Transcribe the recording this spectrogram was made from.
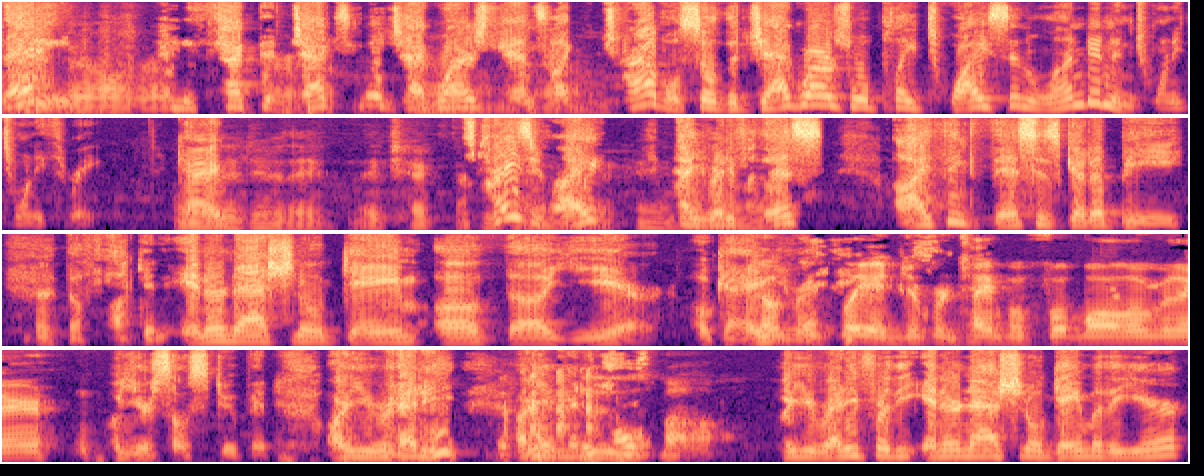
Betting They're all right. and the fact that Jacksonville Jaguars fans like to travel, so the Jaguars will play twice in London in 2023. What Okay. do they do? They they check. The It's crazy, people right? in Are you ready for this? I think this is going to be the fucking international game of the year. Okay, Don't you they play a different type of football over there? Oh, you're so stupid. Are you ready? They Are you ready? baseball. Are you ready for the international game of the year?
